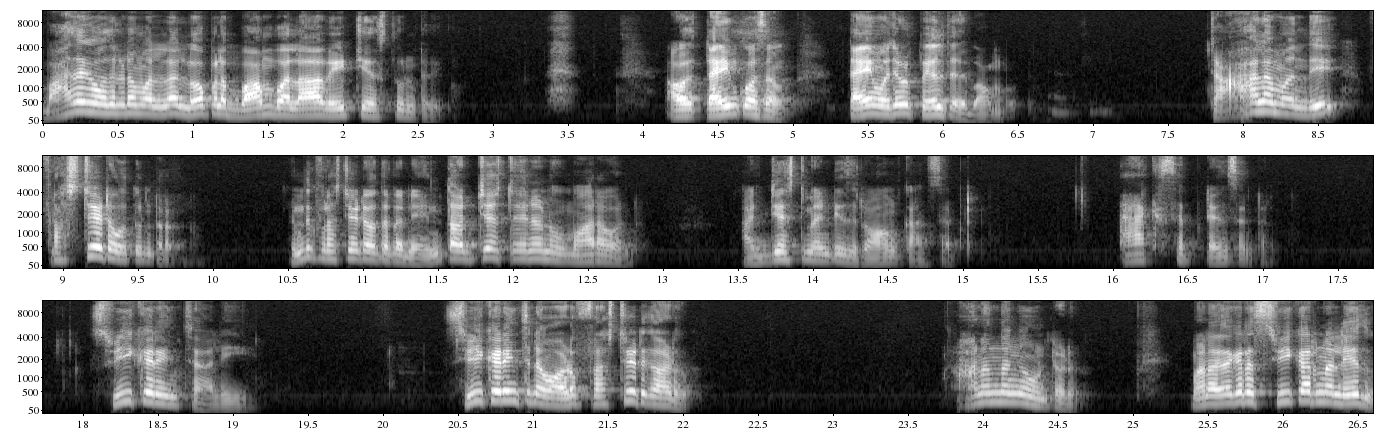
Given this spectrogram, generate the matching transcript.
బాధగా వదలడం వల్ల లోపల బాంబు అలా వెయిట్ చేస్తూ ఉంటుంది టైం కోసం టైం వచ్చినప్పుడు పేలుతుంది బాంబు. చాలామంది ఫ్రస్ట్రేట్ అవుతుంటారు. ఎందుకు ఫ్రస్ట్రేట్ అవుతాడు? నేను ఎంత అడ్జస్ట్ అయినా నువ్వు మారవండి adjustment is wrong concept acceptance అంటారు. స్వీకరించాలి. స్వీకరించిన వాడు ఫ్రస్ట్రేట్ కాడు. ఆనందంగా ఉంటాడు. మన దగ్గర స్వీకరణ లేదు.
